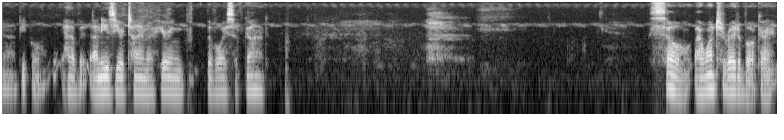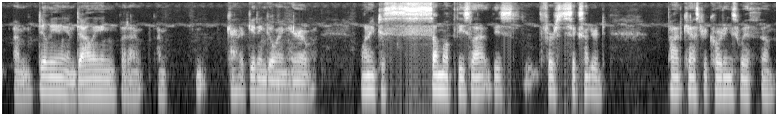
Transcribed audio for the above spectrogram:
uh, people have an easier time of hearing the voice of God. So I want to write a book. I, I'm dillying and dallying, but I'm, I'm kind of getting going here. Wanting to sum up these la- these first 600 podcast recordings with um,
